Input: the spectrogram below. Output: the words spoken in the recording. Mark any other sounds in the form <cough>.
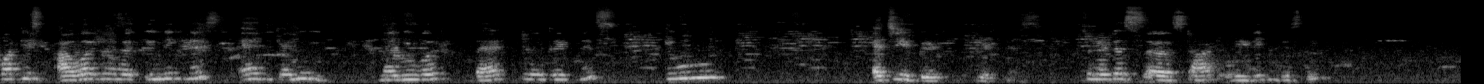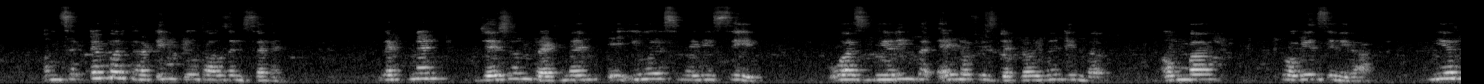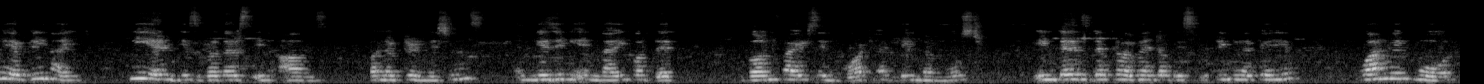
What is our uh, uniqueness, and can we maneuver that uh, greatness to achieve great, greatness? So let us uh, start reading this thing. On September 13, 2007, Lieutenant Jason Redman, a U.S. Navy SEAL, was nearing the end of his deployment in the Anbar province in Iraq. Nearly every night, he and his brothers in arms conducted missions, engaging in life or death gunfights in what had been the most intense deployment of his 15 year career. One week more,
